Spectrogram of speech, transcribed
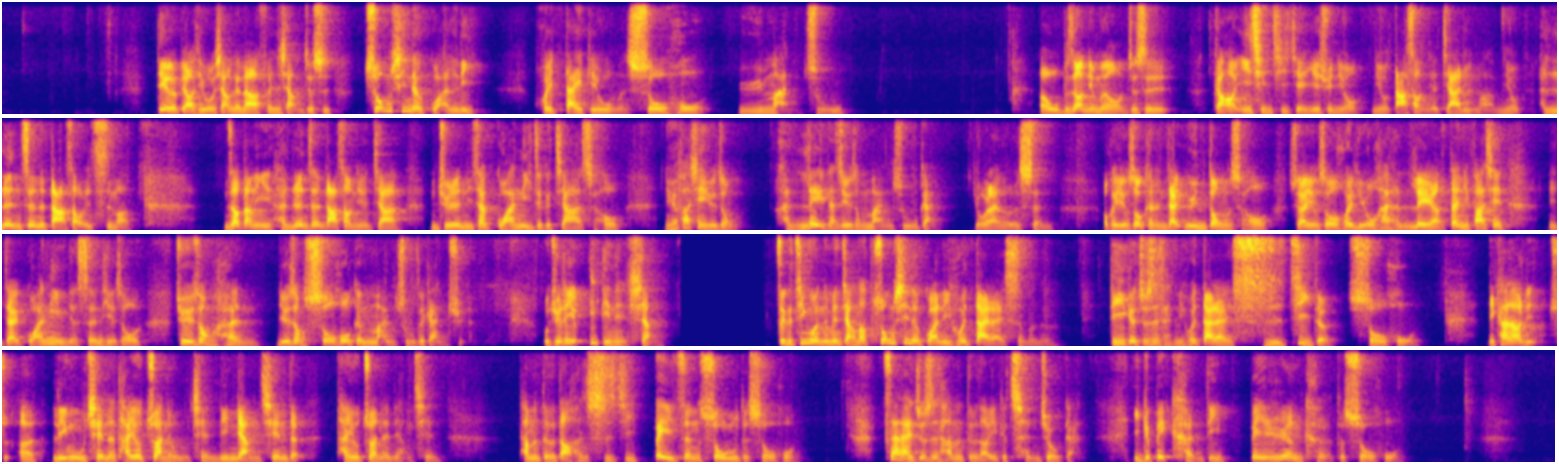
第二个标题，我想跟大家分享，就是中心的管理会带给我们收获与满足。呃，我不知道你有没有，就是。刚好疫情期间，也许你有你有打扫你的家里吗？你有很认真的打扫一次吗？你知道，当你很认真打扫你的家，你觉得你在管理这个家的时候，你会发现有一种很累，但是有一种满足感油然而生。OK，有时候可能你在运动的时候，虽然有时候会流汗很累啊，但你发现你在管理你的身体的时候，就有一种很有一种收获跟满足的感觉。我觉得有一点点像这个经文那边讲到，中心的管理会带来什么呢？第一个就是你会带来实际的收获。你看到领呃领五千的，他又赚了五千；领两千的，他又赚了两千。他们得到很实际倍增收入的收获。再来就是他们得到一个成就感，一个被肯定、被认可的收获。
